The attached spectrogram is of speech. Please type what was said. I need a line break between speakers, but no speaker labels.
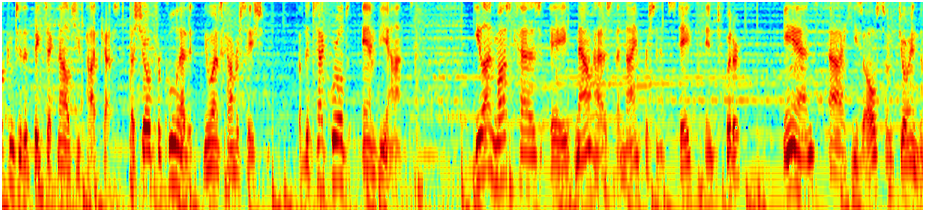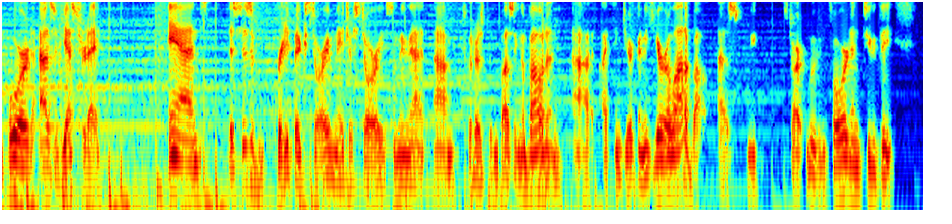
Welcome to the Big Technology Podcast, a show for cool headed, nuanced conversation of the tech world and beyond. Elon Musk has a now has a 9% stake in Twitter, and uh, he's also joined the board as of yesterday. And this is a pretty big story, major story, something that um, Twitter's been buzzing about, and uh, I think you're going to hear a lot about as we start moving forward into the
